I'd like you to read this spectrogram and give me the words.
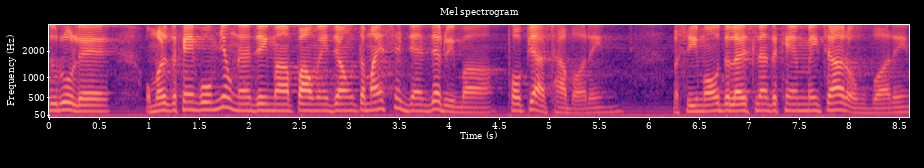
သူတို့လည်းဥမာတခင်ကိုမြုပ်နှံချိန်မှာပါဝင်ကြောင်းတမိုင်းဆင့်ပြန်ချက်တွေမှာဖော်ပြထားပါတယ်မစီမောဒလိုင်စလန်တခင်မိန့်ကြားတော်မူပါတယ်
